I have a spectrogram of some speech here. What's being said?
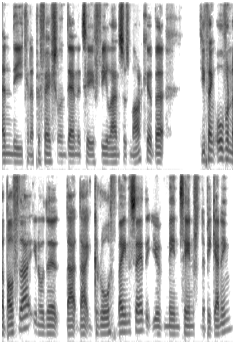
in the kind of professional indemnity freelancers market. But do you think over and above that, you know, the that that growth mindset that you've maintained from the beginning,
